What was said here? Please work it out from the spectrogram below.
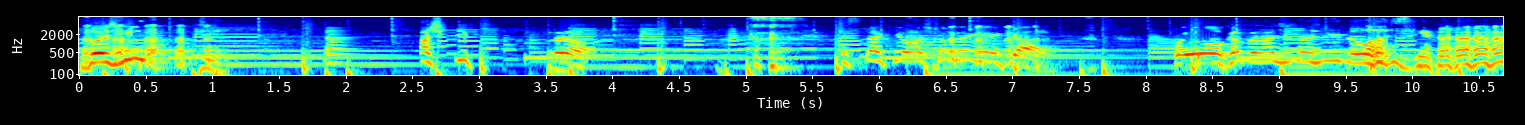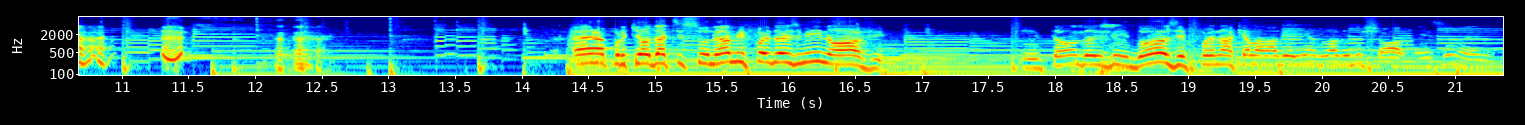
2000. acho que. Esse daqui eu acho que eu ganhei, cara. Foi o campeonato de 2012. é, porque o da Tsunami foi 2009. Então 2012 foi naquela ladeirinha do lado do shopping, é isso mesmo.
